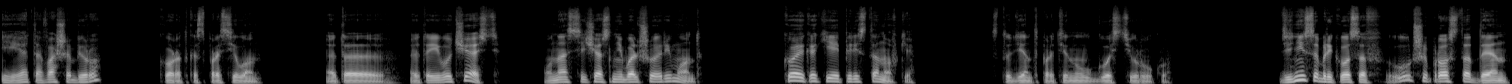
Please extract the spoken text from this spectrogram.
«И это ваше бюро?» — коротко спросил он. «Это... это его часть. У нас сейчас небольшой ремонт. Кое-какие перестановки». Студент протянул гостю руку. «Денис Абрикосов, лучше просто Дэн.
